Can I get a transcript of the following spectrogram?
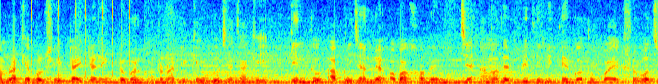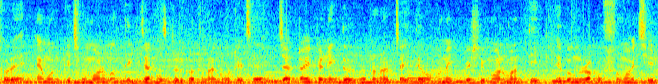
আমরা কেবল সেই টাইটানিক ডোবার ঘটনাটিকেই বুঝে থাকি। কিন্তু আপনি জানলে অবাক হবেন যে আমাদের পৃথিবীতে গত কয়েকশো বছরে এমন কিছু মর্মান্তিক জাহাজ দুর্ঘটনা ঘটেছে, যা টাইটানিক দুর্ঘটনার চাইতেও অনেক বেশি মর্মান্তিক এবং রহস্যময় ছিল।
